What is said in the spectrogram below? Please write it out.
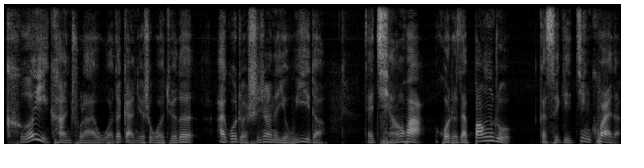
可以看出来，我的感觉是，我觉得爱国者实际上的有意的在强化或者在帮助。G a s i k i 尽快的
